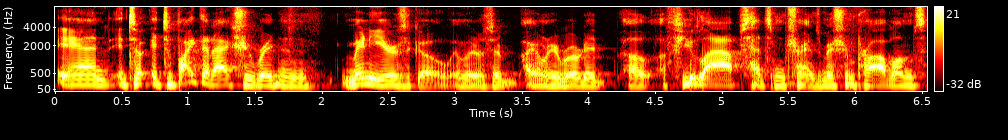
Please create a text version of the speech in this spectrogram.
And it's a, it's a bike that I actually ridden many years ago. And it was a, I only rode it a, a, few laps, had some transmission problems.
